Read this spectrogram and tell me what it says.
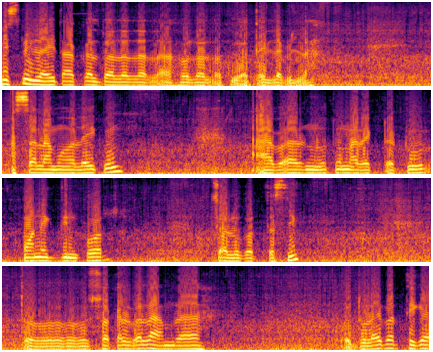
বিসমিল্লাহি তাওয়াক্কালতু আলা আল্লাহ বিল্লাহ। আসসালামু আলাইকুম। আবার নতুন আর একটা ট্যুর অনেক দিন পর চালু করতেছি। তো সকালবেলা আমরা দোলাইবার থেকে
